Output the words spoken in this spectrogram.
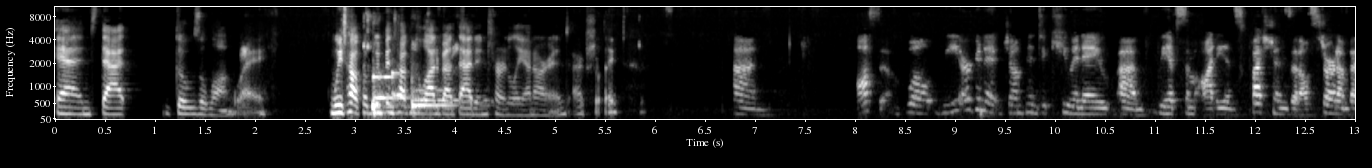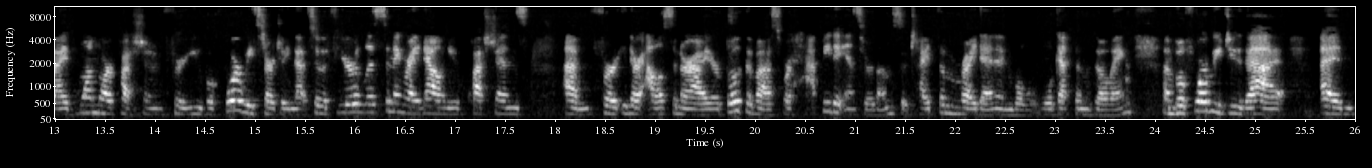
yeah. And that goes a long way. We talk, we've been talking a lot about that internally on our end, actually. Um, Awesome. Well, we are going to jump into Q&A. Um, we have some audience questions that I'll start on, but I have one more question for you before we start doing that. So if you're listening right now and you have questions um, for either Allison or I or both of us, we're happy to answer them. So type them right in and we'll, we'll get them going. Um, before we do that, um,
